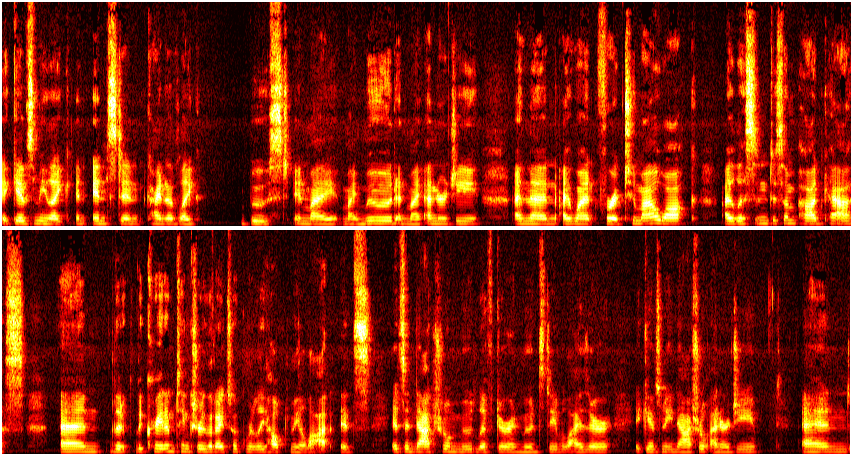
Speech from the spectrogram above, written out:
it gives me like an instant kind of like boost in my my mood and my energy. And then I went for a two mile walk. I listened to some podcasts, and the the kratom tincture that I took really helped me a lot. It's it's a natural mood lifter and mood stabilizer. It gives me natural energy. And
